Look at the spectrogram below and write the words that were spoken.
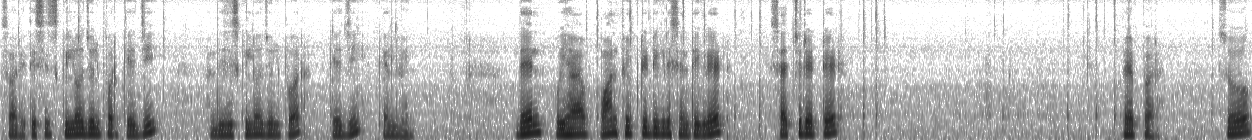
sorry this is kilojoule per kg and this is kilojoule per kg Kelvin. Then we have 150 degree centigrade saturated vapor. So,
